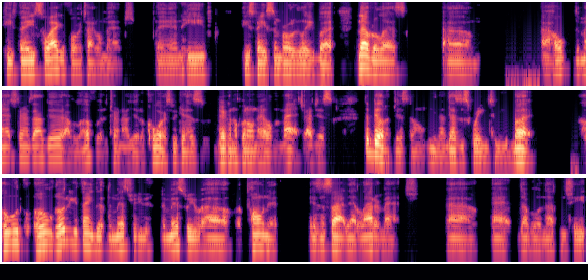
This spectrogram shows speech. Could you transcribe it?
He faced Swagger for a title match, and he he's facing Brodie Lee. But nevertheless, um, I hope the match turns out good. I would love for it to turn out good, of course, because they're going to put on a hell of a match. I just the build up just don't you know doesn't scream to me. But who who who do you think that the mystery the mystery uh, opponent is inside that ladder match uh, at Double or Nothing Cheech?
